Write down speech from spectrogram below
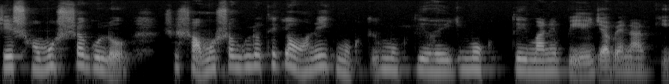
যে সমস্যাগুলো, সে সমস্যাগুলো থেকে অনেক মুক্তি মুক্তি হয়ে, মুক্তি মানে পেয়ে যাবেন আর কি।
